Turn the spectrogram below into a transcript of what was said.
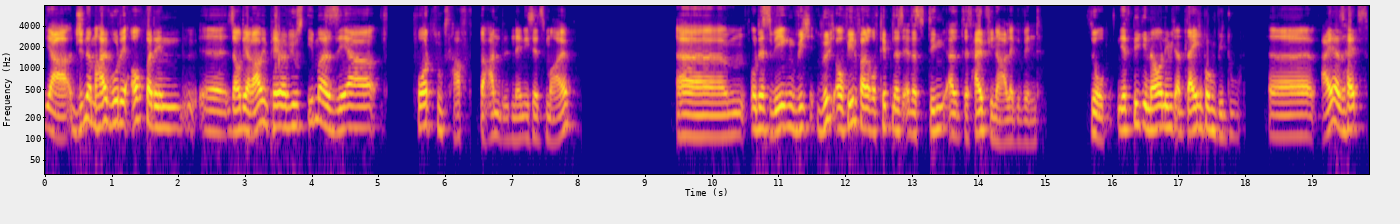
ja, Jinder Mahal wurde auch bei den äh, Saudi-Arabien Pay-Per-Views immer sehr vorzugshaft behandelt, nenne ich es jetzt mal. Ähm, und deswegen würde ich auf jeden Fall darauf tippen, dass er das Ding, also das Halbfinale gewinnt. So, jetzt bin ich genau nämlich am gleichen Punkt wie du. Äh, einerseits,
